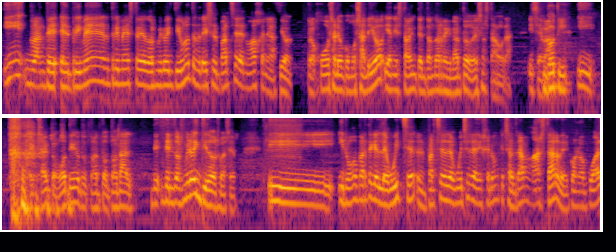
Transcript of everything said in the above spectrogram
y durante el primer trimestre de 2021 tendréis el parche de nueva generación. Pero el juego salió como salió y han estado intentando arreglar todo eso hasta ahora. Y se va. Goti. Y, exacto, Goti total. del 2022 va a ser. Y, y, luego aparte que el de Witcher, el parche de The Witcher ya dijeron que saldrá más tarde, con lo cual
